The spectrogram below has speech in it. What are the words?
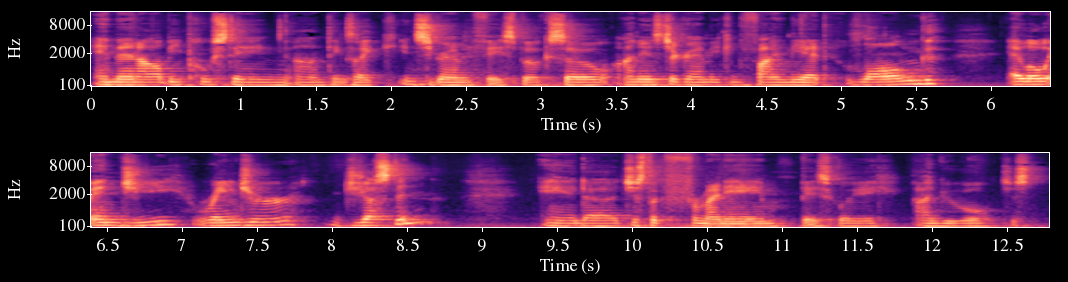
And then I'll be posting on things like Instagram and Facebook. So on Instagram, you can find me at long, L O N G Ranger Justin, and uh, just look for my name basically on Google. Just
